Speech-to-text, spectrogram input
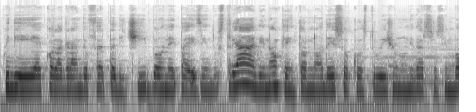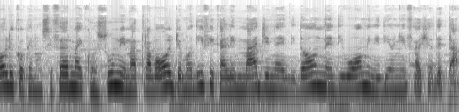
Quindi ecco la grande offerta di cibo nei paesi industriali, no? che intorno ad esso costruisce un universo simbolico che non si ferma ai consumi ma travolge, modifica l'immagine di donne di uomini di ogni fascia d'età,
